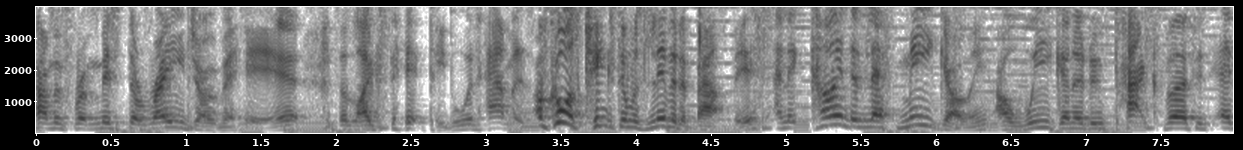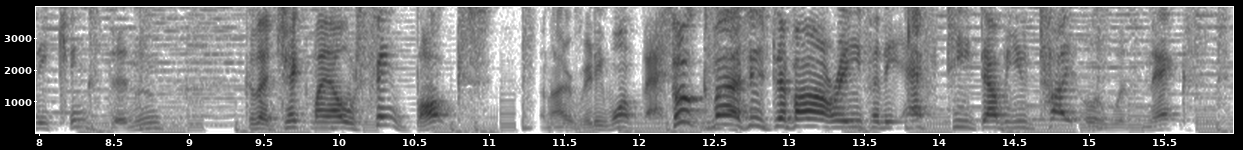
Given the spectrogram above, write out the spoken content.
coming from Mr. Rage over here that likes to hit people with hammers. Of course, Kingston was livid about this, and it kind of left me going, are we going to do Pac versus Eddie Kingston? Because I checked my old think box, and I really want that. Hook versus Daivari for the FTW title was next.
